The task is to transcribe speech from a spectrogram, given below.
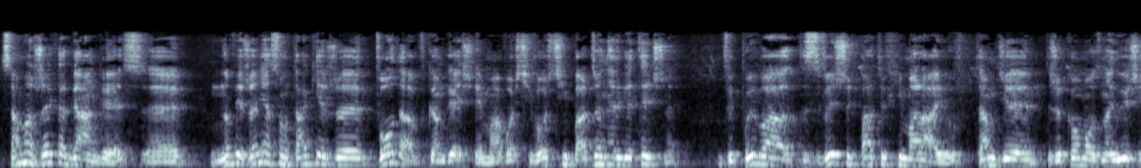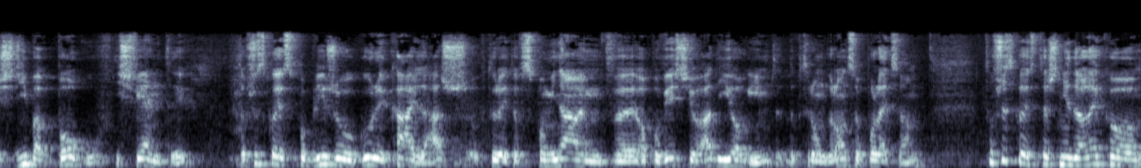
Sama rzeka Ganges, e, no wierzenia są takie, że woda w Gangesie ma właściwości bardzo energetyczne. Wypływa z wyższych partiów Himalajów, tam gdzie rzekomo znajduje się siedziba bogów i świętych. To wszystko jest w pobliżu góry Kailash, o której to wspominałem w opowieści o Adi Yogim, którą gorąco polecam. To wszystko jest też niedaleko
